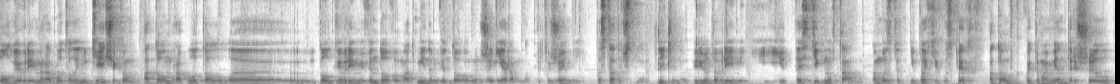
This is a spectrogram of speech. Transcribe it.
долгое время работал иникейщиком, потом работал э, долгое время виндовым админом, виндовым инженером на протяжении достаточно длительного периода времени и достигнув там, на мой взгляд, неплохих успехов, потом в какой-то момент решил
